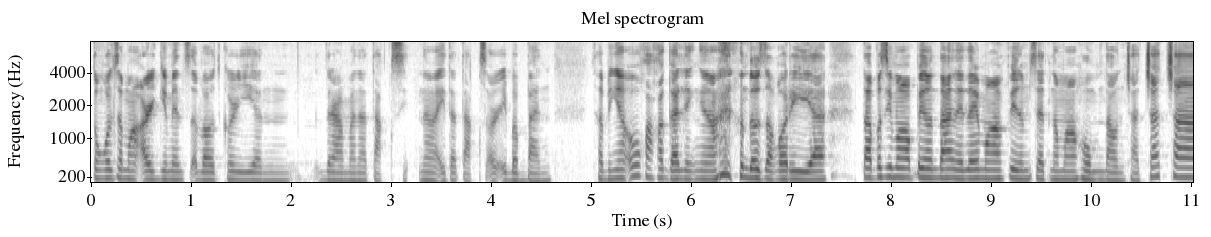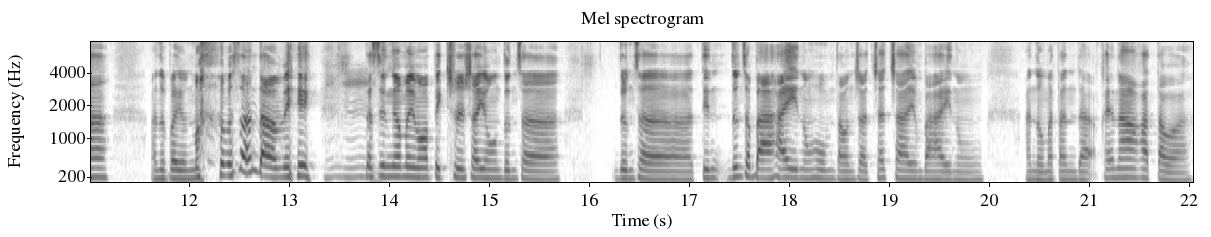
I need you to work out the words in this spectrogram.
tungkol sa mga arguments about Korean drama na tax, na itatax or ibaban. Sabi niya, oh, kakagaling nga lang daw sa Korea. Tapos yung mga pinuntahan nila, yung mga film set ng mga hometown cha-cha-cha. Ano pa yun? Basta ang dami. Tapos yun nga, may mga picture siya yung dun sa dun sa tin, dun sa bahay ng hometown cha-cha-cha, yung bahay nung ano matanda. Kaya nakakatawa.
